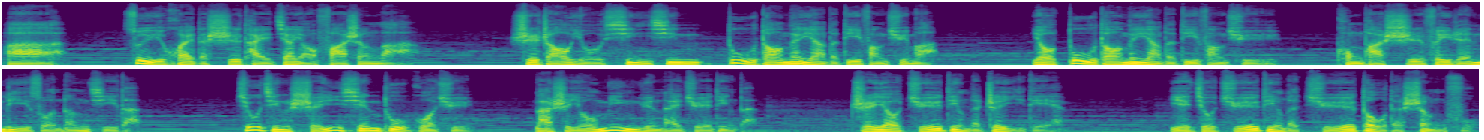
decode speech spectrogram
啊！最坏的事态将要发生了，市长有信心渡到那样的地方去吗？要渡到那样的地方去，恐怕是非人力所能及的。究竟谁先渡过去，那是由命运来决定的。只要决定了这一点，也就决定了决斗的胜负。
